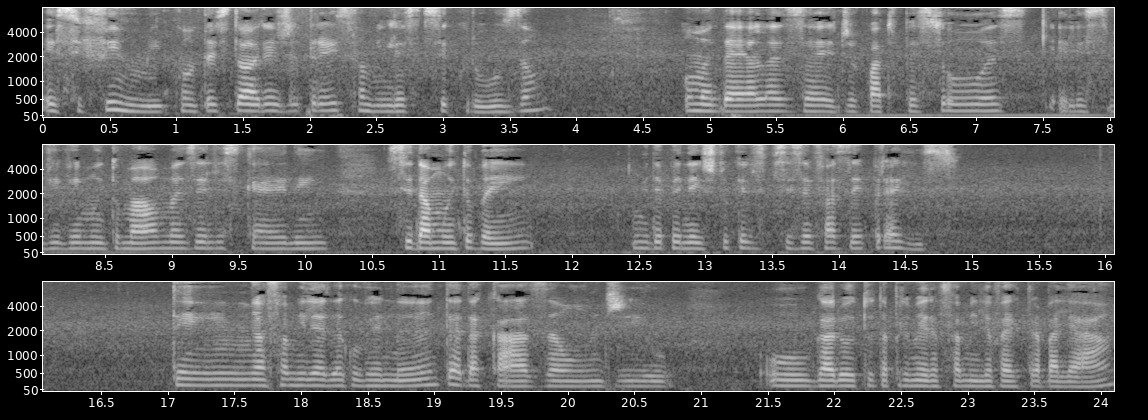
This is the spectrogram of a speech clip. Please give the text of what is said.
Esse filme conta a história de três famílias que se cruzam. Uma delas é de quatro pessoas, eles vivem muito mal, mas eles querem se dar muito bem, independente do que eles precisem fazer para isso. Tem a família da governanta, da casa onde o, o garoto da primeira família vai trabalhar.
